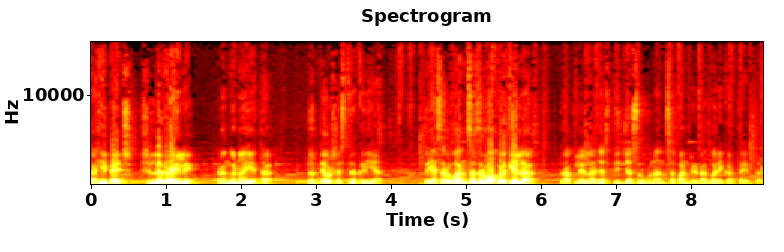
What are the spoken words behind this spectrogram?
काही पॅच शिल्लक राहिले रंग न येता तर त्यावर शस्त्रक्रिया. तर या सर्वांचा जर वापर केला तर आपल्याला जास्तीत जास्त रुग्णांचा पांढरे डाग बरे करता येतात.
